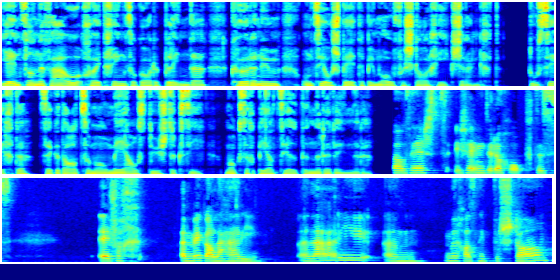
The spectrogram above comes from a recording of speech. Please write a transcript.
In einzelnen Fällen können die Kinder sogar blinden, hören nicht mehr und sind auch später beim Laufen stark eingeschränkt. Die Aussichten seien dazu mal mehr als düster gewesen, mag sich Bea Ziltener erinnern. Als erstes ist einem durch den Kopf, dass einfach eine mega Leere, eine Leere, ähm, man kann es nicht verstehen,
